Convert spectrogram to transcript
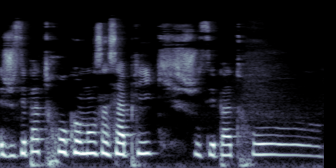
je sais pas trop comment ça s'applique. Je sais pas trop.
